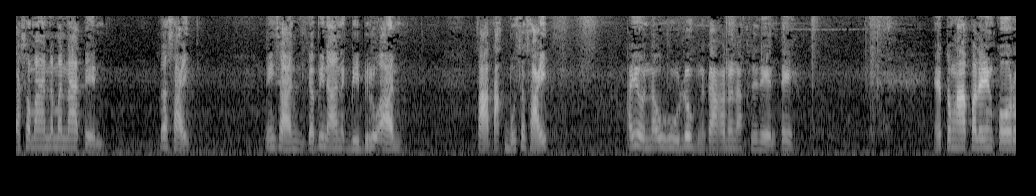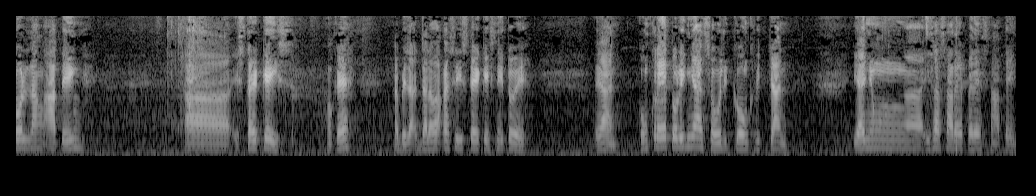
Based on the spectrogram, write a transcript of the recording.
kasamahan naman natin sa site, minsan, gabi na, nagbibiruan, tatakbo sa site, ayun, nauhulog, nagkakaroon ng aksidente. Ito nga pala yung corol ng ating ah, staircase. Okay? Kabila, dalawa kasi staircase nito eh. Ayan. Konkreto rin yan. Solid concrete yan. Yan yung ah, isa sa reference natin.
